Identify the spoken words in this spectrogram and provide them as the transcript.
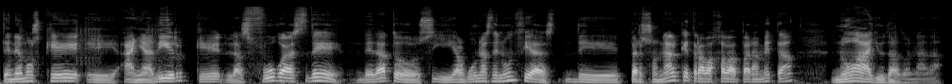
tenemos que eh, añadir que las fugas de, datos y algunas denuncias de personal que trabajaba para Meta no ha ayudado nada.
